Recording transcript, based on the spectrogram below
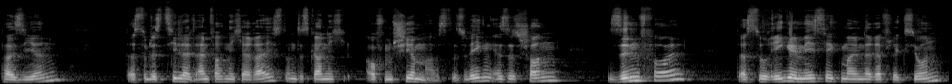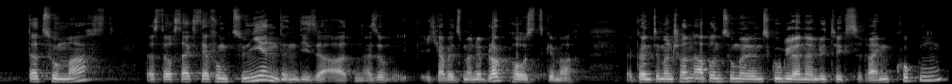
passieren, dass du das Ziel halt einfach nicht erreichst und es gar nicht auf dem Schirm hast. Deswegen ist es schon sinnvoll, dass du regelmäßig mal eine Reflexion dazu machst, dass du auch sagst, ja, funktionieren denn diese Arten? Also ich habe jetzt meine Blogposts gemacht. Da könnte man schon ab und zu mal ins Google Analytics reingucken.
